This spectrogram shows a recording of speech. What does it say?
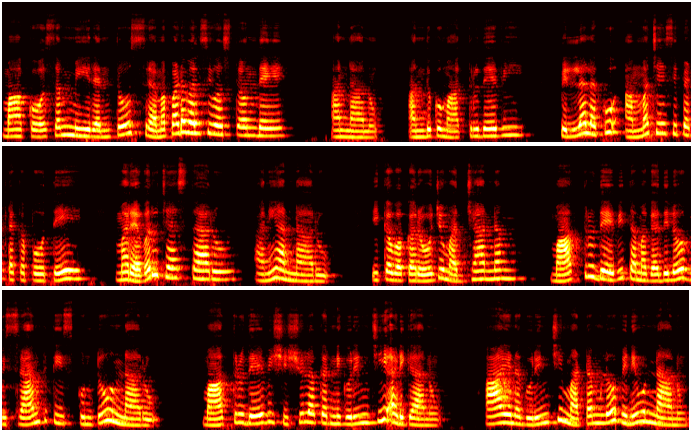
మా కోసం మీరెంతో శ్రమపడవలసి వస్తోందే అన్నాను. అందుకు మాతృదేవి పిల్లలకు అమ్మ చేసి పెట్టకపోతే మరెవరు చేస్తారు? అని అన్నారు. ఇక ఒకరోజు మధ్యాహ్నం మాతృదేవి తమ గదిలో విశ్రాంతి తీసుకుంటూ ఉన్నారు. మాతృదేవి శిష్యులొకరిని గురించి అడిగాను. ఆయన గురించి మఠంలో విని ఉన్నాను.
